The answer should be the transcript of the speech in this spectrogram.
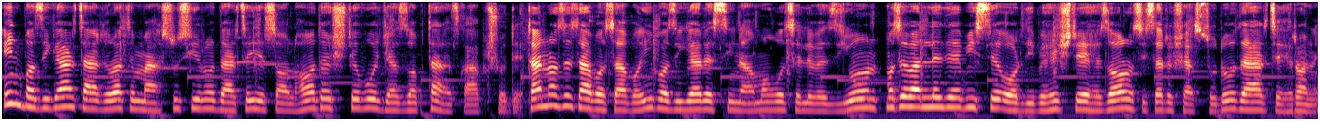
این بازیگر تغییرات محسوسی رو در طی سالها داشته و جذابتر از قبل شده. تناز طباطبایی بازیگر سینما و تلویزیون متولد 20 اردیبهشت 1362 در تهرانه.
